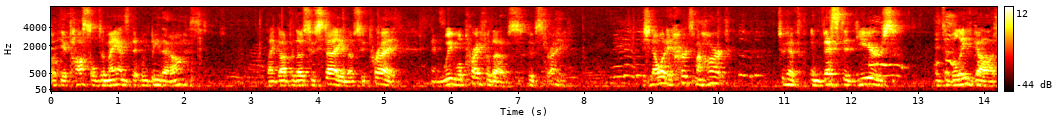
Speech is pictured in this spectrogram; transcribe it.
But the apostle demands that we be that honest. Thank God for those who stay and those who pray. And we will pray for those who've strayed. But you know what? It hurts my heart to have invested years and to believe God.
